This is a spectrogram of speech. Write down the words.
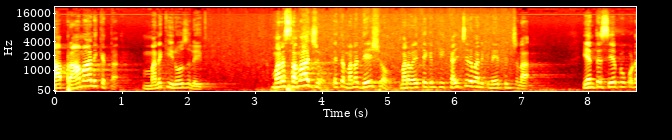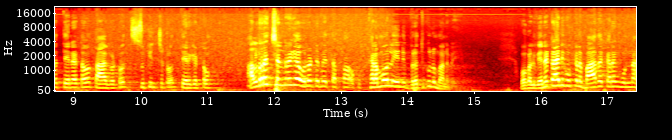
ఆ ప్రామాణికత మనకి ఈరోజు లేదు. మన సమాజం అయితే మన దేశం మనమైతే కనుక ఈ కల్చర్ మనకి నేర్పించలా. ఎంతసేపు కూడా తినటం తాగటం సుఖించటం తిరగటం అల్లర చిల్లరగా ఉండటమే తప్ప ఒక క్రమం లేని బ్రతుకులు మనవి. ఒకళ్ళు వినటానికి ఒకళ్ళు బాధాకరంగా ఉన్నా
